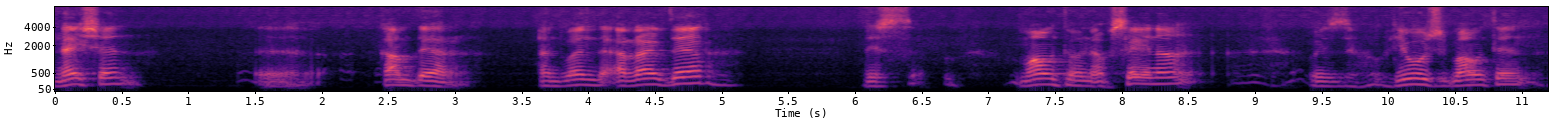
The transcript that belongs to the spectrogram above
nation, uh, come there. And when they arrived there, this mountain of Sinai, with huge mountain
